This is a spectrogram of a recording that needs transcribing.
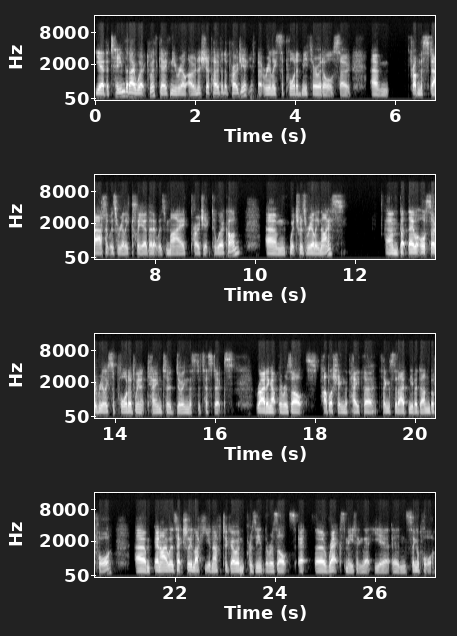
yeah, the team that I worked with gave me real ownership over the project, but really supported me through it all. So um, from the start, it was really clear that it was my project to work on, um, which was really nice. Um, but they were also really supportive when it came to doing the statistics writing up the results, publishing the paper, things that I'd never done before. Um, and I was actually lucky enough to go and present the results at the RACS meeting that year in Singapore.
